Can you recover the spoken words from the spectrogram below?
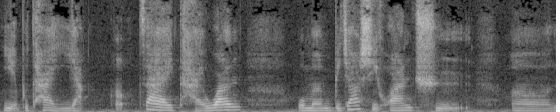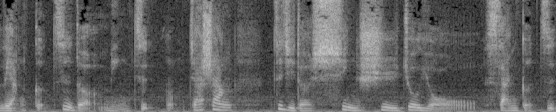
也不太一样啊。在台湾，我们比较喜欢取呃两个字的名字，嗯，加上。自己的姓氏就有三个字，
